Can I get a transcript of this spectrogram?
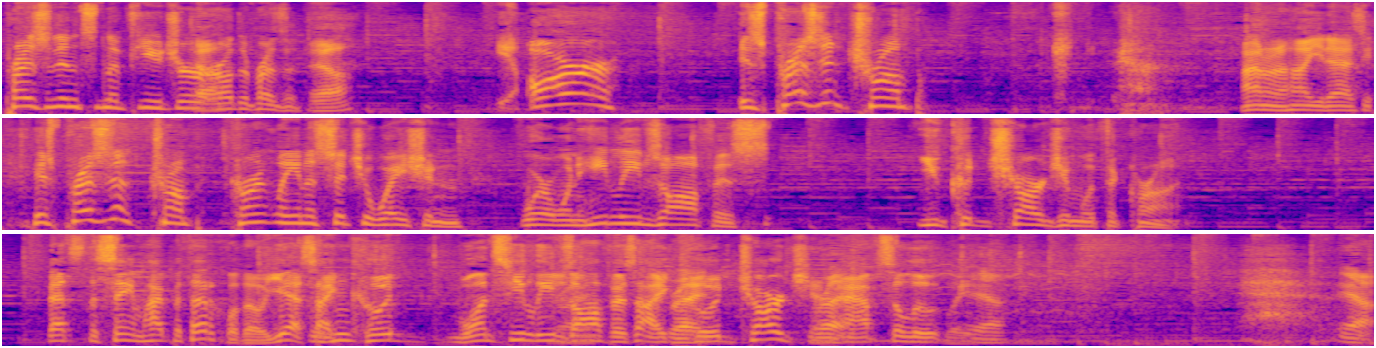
presidents in the future or other presidents. Yeah. Are is President Trump? I don't know how you'd ask it. Is President Trump currently in a situation where, when he leaves office, you could charge him with a crime? That's the same hypothetical, though. Yes, I mm-hmm. could. Once he leaves Right. office, I Right. could charge him. Right. Absolutely. Yeah. Yeah.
